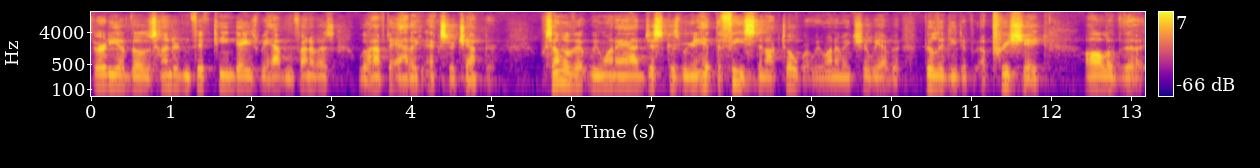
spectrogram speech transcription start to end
30 of those 115 days we have in front of us, we'll have to add an extra chapter. Some of it we want to add just because we're going to hit the feast in October. We want to make sure we have ability to appreciate all of the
